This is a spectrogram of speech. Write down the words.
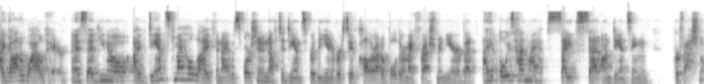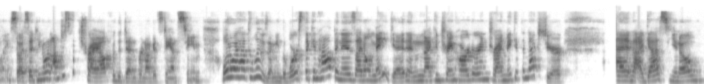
I got a wild hair and I said, you know, I've danced my whole life and I was fortunate enough to dance for the University of Colorado Boulder my freshman year, but I always had my sights set on dancing professionally. So I said, you know what? I'm just going to try out for the Denver Nuggets dance team. What do I have to lose? I mean, the worst that can happen is I don't make it and I can train harder and try and make it the next year. And I guess, you know,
